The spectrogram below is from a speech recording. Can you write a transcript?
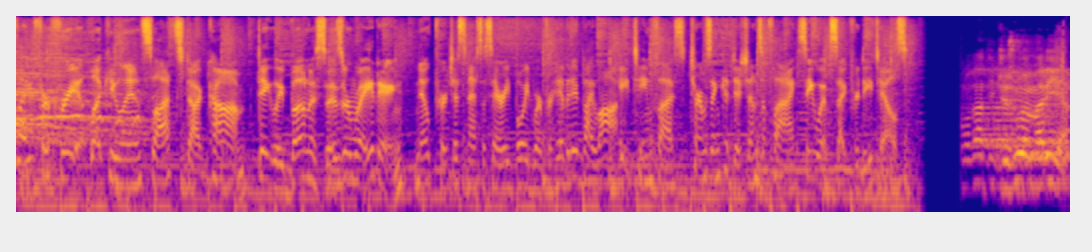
Play for free at LuckyLandSlots.com. Daily bonuses are waiting. No purchase necessary. Void where prohibited by law. 18 plus. Terms and conditions apply. See website for details. Lodati Gesù e Maria.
